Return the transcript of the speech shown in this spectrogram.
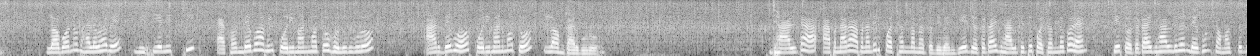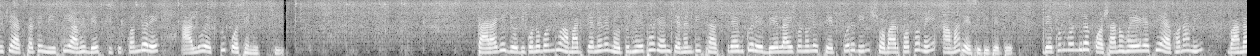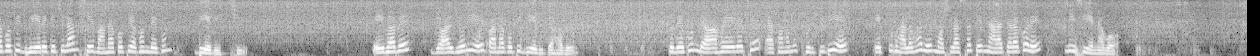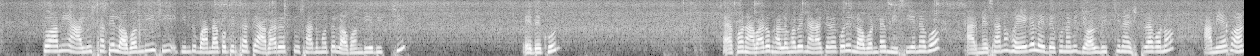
লবণও ভালোভাবে মিশিয়ে নিচ্ছি। এখন দেব আমি পরিমাণ মতো হলুদ গুঁড়ো আর দেব পরিমাণ মতো লঙ্কার গুঁড়ো। ঝালটা আপনারা আপনাদের পছন্দ মতো দেবেন। যে যতটাই ঝাল খেতে পছন্দ করেন, সে ততটাই ঝাল দেবেন। দেখুন, সমস্ত কিছু একসাথে মিশিয়ে আমি বেশ কিছুক্ষণ ধরে আলু একটু কষে নিচ্ছি। তার আগে যদি কোনো বন্ধু আমার চ্যানেলে নতুন হয়ে থাকেন, চ্যানেলটি সাবস্ক্রাইব করে বেল আইকন হলে সেট করে দিন সবার প্রথমে আমার রেসিপি পেতে। দেখুন বন্ধুরা, কষানো হয়ে গেছে। এখন আমি বাঁধাকপি ধুয়ে রেখেছিলাম, সেই বাঁধাকপি এখন দেখুন দিয়ে দিচ্ছি। এইভাবে জল ঝরিয়ে বাঁধাকপি দিয়ে দিতে হবে। তো দেখুন, দেওয়া হয়ে গেছে। এখন আমি খুরপি দিয়ে একটু ভালোভাবে মশলার সাথে নাড়াচাড়া করে মিশিয়ে নেব। তো আমি আলুর সাথে লবণ দিয়েছি, কিন্তু বাঁধাকপির সাথে আবারও একটু স্বাদ মতো লবণ দিয়ে দিচ্ছি। এ দেখুন। এখন আবারও ভালোভাবে নাড়াচাড়া করে লবণটা মিশিয়ে নেব। আর মেশানো হয়ে গেলে দেখুন আমি জল দিচ্ছি না এক্সট্রা কোনো। আমি এখন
